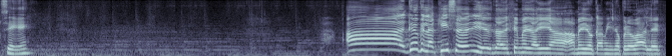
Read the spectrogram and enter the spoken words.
Sí. Ah, creo que la quise ver y la dejé medio ahí a, a medio camino, pero vale.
